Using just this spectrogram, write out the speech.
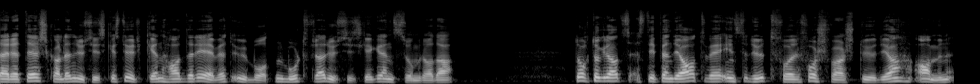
Deretter skal den russiske styrken ha drevet ubåten bort fra russiske grenseområder. Doktorgradsstipendiat ved Institutt for forsvarsstudier, Amund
